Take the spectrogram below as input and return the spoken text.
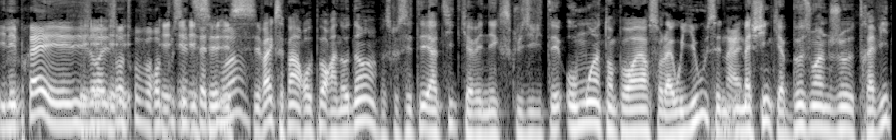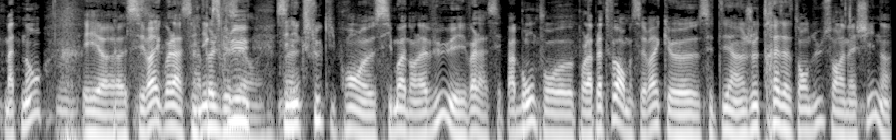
Il est prêt et, il se- Et- il se et- retrouve repoussé et- de et 7 c'est- mois. C'est vrai que c'est pas un report anodin parce que c'était un titre qui avait une exclusivité au moins temporaire sur la Wii U. C'est une Ouais. machine qui a besoin de jeux très vite maintenant. Mm. Et euh, c'est vrai que voilà, c'est un une peu le exclu, désert, ouais. c'est une exclu qui prend 6 mois dans la vue et voilà, c'est pas bon pour euh, pour la plateforme. C'est vrai que c'était un jeu très attendu sur la machine.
